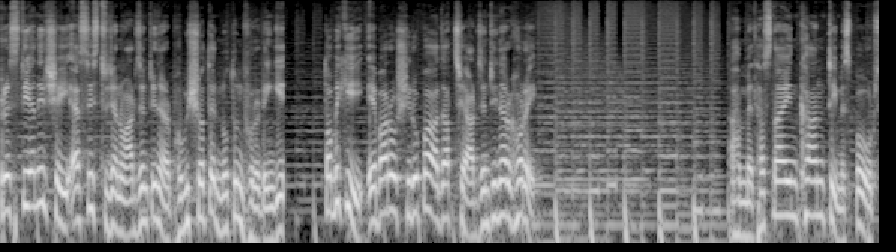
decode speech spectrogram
প্রেস্টিয়ানির সেই অ্যাসিস্ট যেন আর্জেন্টিনার ভবিষ্যতের নতুন ভোরের ইঙ্গিত। তবে কি এবারও শিরোপা যাচ্ছে আর্জেন্টিনার ঘরে? Ahmed Hasnain Khan, team sports.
